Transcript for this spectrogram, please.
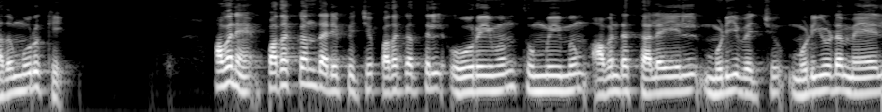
അത് മുറുക്കി. അവനെ പതക്കം ധരിപ്പിച്ച് പതക്കത്തിൽ ഊറീമും തുമ്മീമും അവന്റെ തലയിൽ മുടി വെച്ചു മുടിയുടെ മേൽ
